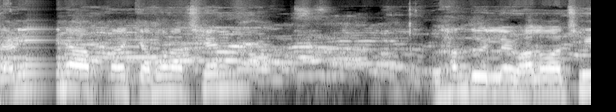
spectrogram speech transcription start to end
জানি না আপনারা কেমন আছেন। আলহামদুলিল্লাহ ভালো আছি।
